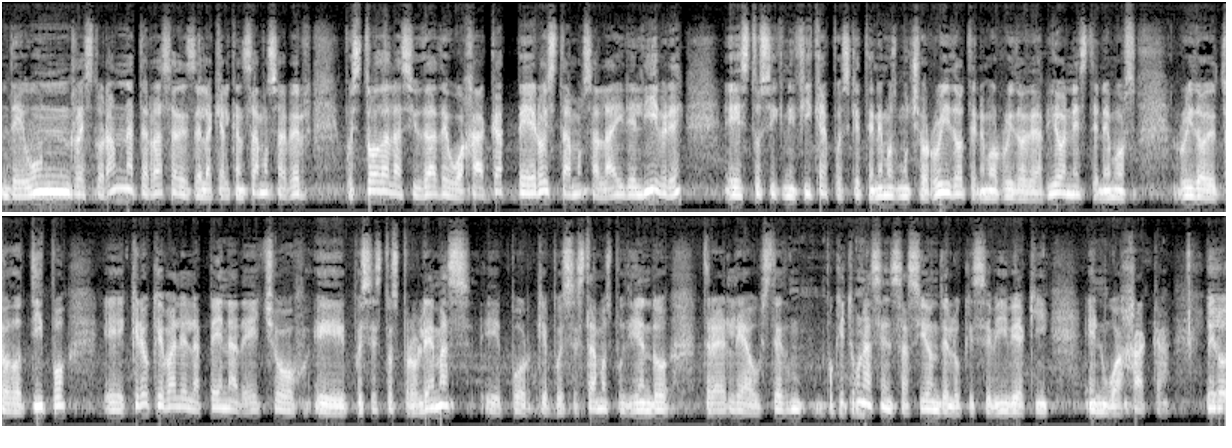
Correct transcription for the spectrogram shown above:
de un restaurante, una terraza desde la que alcanzamos a ver pues toda la ciudad de Oaxaca, pero estamos al aire libre. Esto significa pues que tenemos mucho ruido, tenemos ruido de aviones, tenemos ruido de todo tipo. Eh, creo que vale la pena, de hecho, eh, pues estos problemas, eh, porque pues estamos pudiendo traerle a usted un, poquito una sensación de lo que se vive aquí en Oaxaca. Pero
